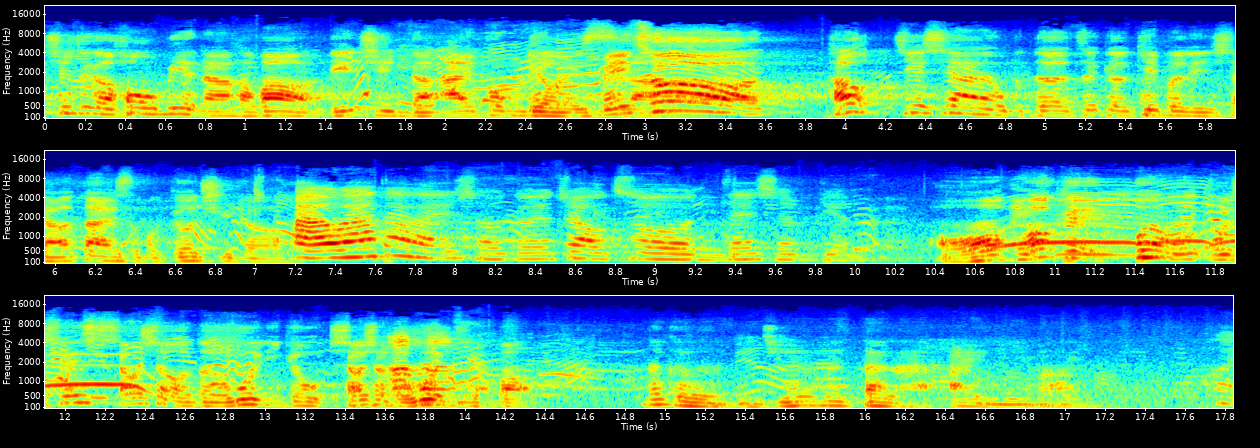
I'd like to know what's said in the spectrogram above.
去这个后面呢，好不好？领取你的 iPhone 六 S。没错。好，接下来我们的这个 Kimberly 想要带来什么歌曲呢？好，我要带来一首歌，叫做《你在身边》。哦，OK。不然我我先小小的问一个小小的问题好不好？那个，你今天会带来爱你吗？会。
